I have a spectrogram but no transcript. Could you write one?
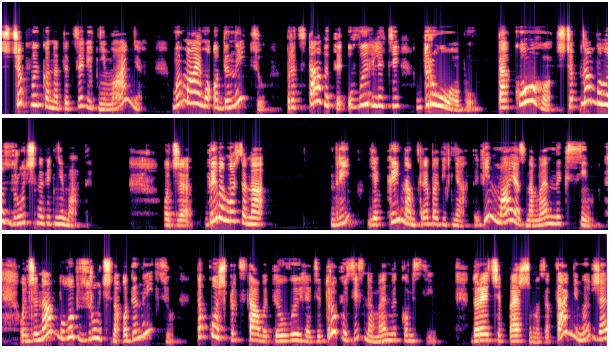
Щоб виконати це віднімання, ми маємо одиницю представити у вигляді дробу, такого, щоб нам було зручно віднімати. Отже, дивимося на дріб, який нам треба відняти. Він має знаменник 7. Отже, нам було б зручно одиницю також представити у вигляді дробу зі знаменником 7. До речі, в першому завданні ми вже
